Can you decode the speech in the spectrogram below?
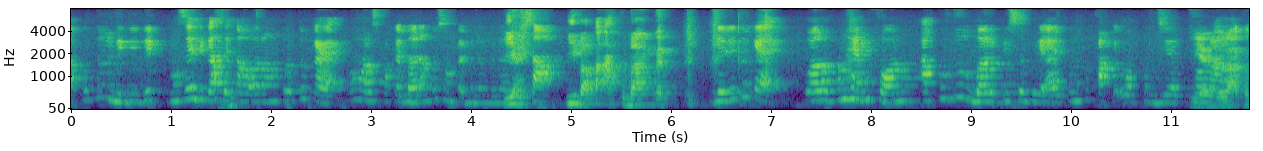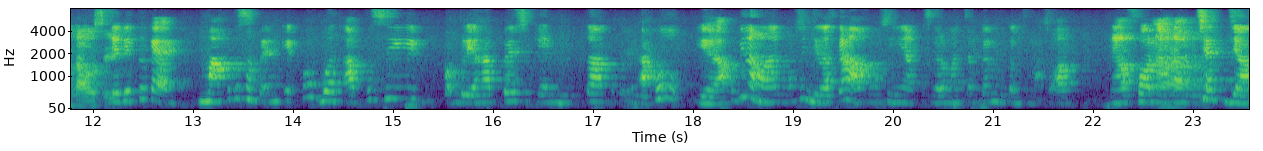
aku tuh dididik maksudnya dikasih tahu orang tua tuh kayak oh harus pakai barang tuh sampai benar-benar Iya. rusak ih bapak aku banget. Jadi tuh kayak walaupun handphone aku tuh baru bisa beli iPhone tuh pakai uang kerja iya dulu aku tahu sih. Jadi tuh kayak emak aku tuh sampai yang kayak kok buat apa sih? Kok beli HP sekian juta? Aku ya aku bilang lah maksudnya jelaskan lah fungsinya apa segala macam kan bukan cuma soal nelpon Ah. atau chat ja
